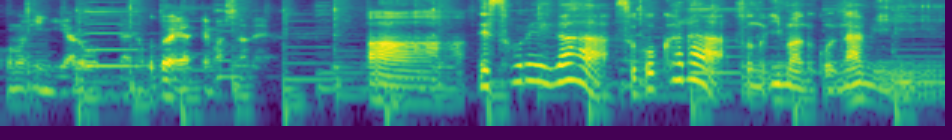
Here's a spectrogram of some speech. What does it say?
この日にやろうみたいなことはやってましたね。ああ。で、それが、そこから、その今のこう波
